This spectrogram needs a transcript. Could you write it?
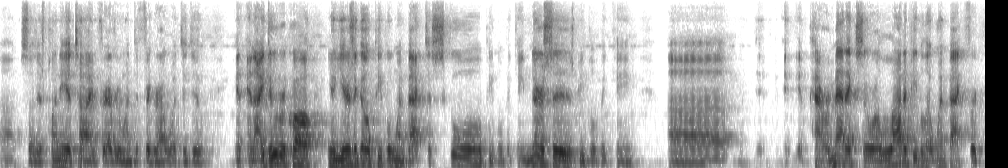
Uh, so there's plenty of time for everyone to figure out what to do. And, and I do recall, you know, years ago, people went back to school, people became nurses, people became uh, paramedics. There were a lot of people that went back for,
